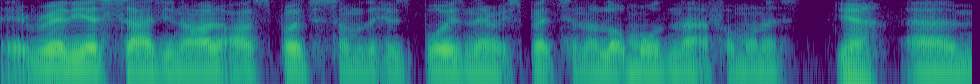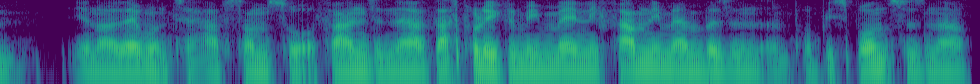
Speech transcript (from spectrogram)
It really is sad. You know, I, I spoke to some of the Hibs boys and they're expecting a lot more than that. If I'm honest. Yeah. Um, you know, they want to have some sort of fans in there. That's probably going to be mainly family members and, and probably sponsors now.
